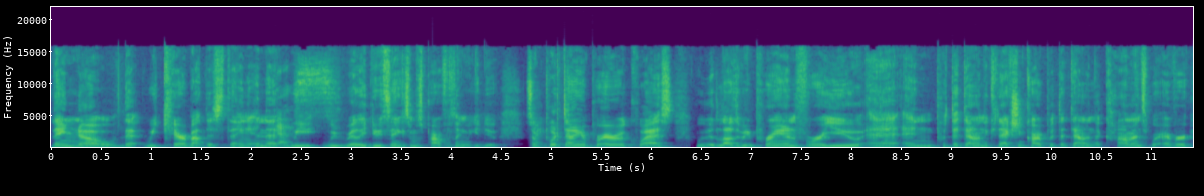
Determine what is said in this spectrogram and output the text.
they know that we care about this thing and that Yes. we we really do think it's the most powerful thing we could do. So Right. put down your prayer request. We would love to be praying for you and, and put that down on the connection card. Put that down in the comments wherever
